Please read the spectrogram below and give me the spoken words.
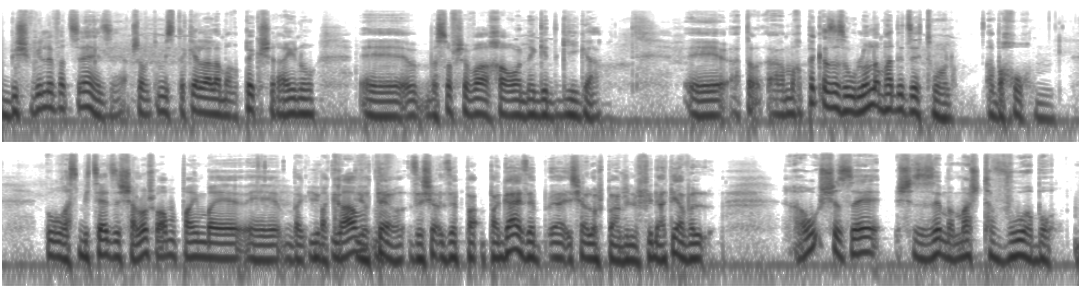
בשביל לבצע את זה. עכשיו אתה מסתכל על המרפק שראינו אה, בסוף שבוע האחרון נגד גיגה. אה, המרפק הזה, הוא לא למד את זה אתמול, הבחור. Mm. הוא ביצע את זה שלוש או ארבע פעמים אה, בקרב. יותר, זה, זה פגע איזה אה, שלוש פעמים לפי דעתי, אבל... ראו שזה, שזה ממש טבוע בו. Mm.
